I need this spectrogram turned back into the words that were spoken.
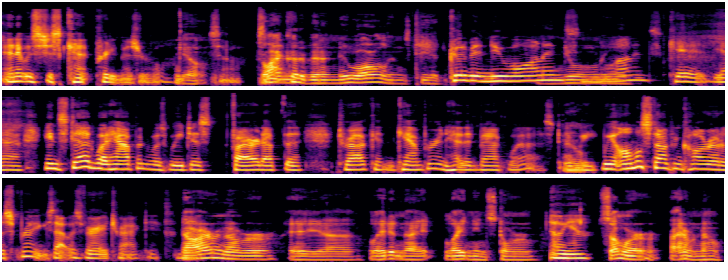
and it was just kind of pretty miserable Yeah. so So I could have been a New Orleans kid. could have been New Orleans. New New Orleans. Orleans. kid, yeah. Instead, what happened was we just fired up the truck and camper and headed back west. And Yeah. we, we almost stopped in Colorado Springs. That was very attractive. Now I remember a uh, late at night lightning storm Oh, yeah. somewhere. I don't know,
